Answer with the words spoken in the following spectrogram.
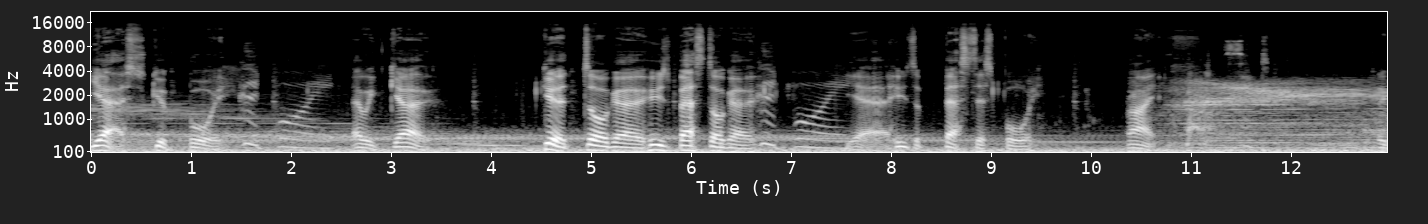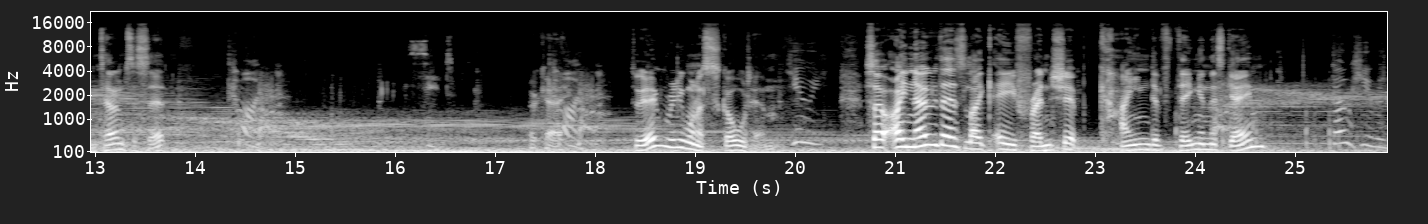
yes, good boy. Good boy. There we go. Good doggo. Who's best doggo? Good boy. Yeah, who's the bestest boy? Right. Sit. We can tell him to sit. Come on. Sit. Okay. So we don't really want to scold him. Huey. So I know there's like a friendship kind of thing in this game. Huey.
